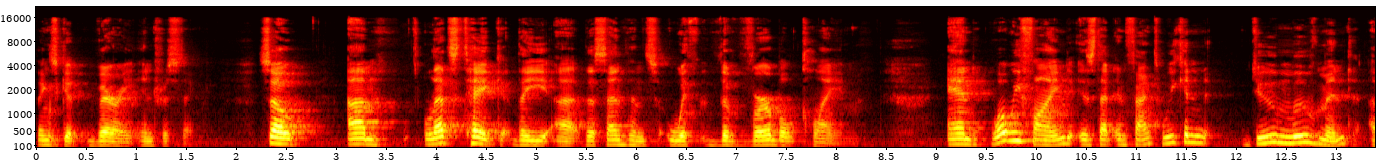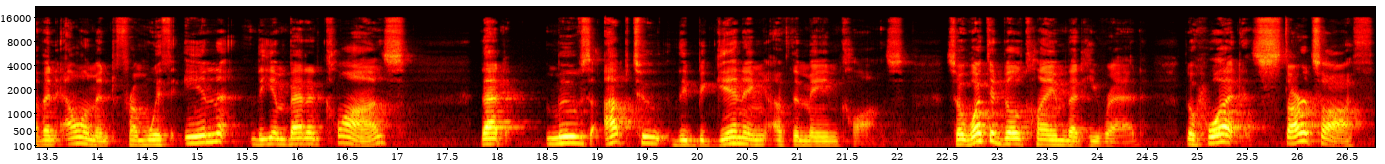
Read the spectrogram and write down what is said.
things get very interesting. So um, let's take the, uh, the sentence with the verbal claim. And what we find is that, in fact, we can do movement of an element from within the embedded clause that moves up to the beginning of the main clause. So what did Bill claim that he read? The what starts off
